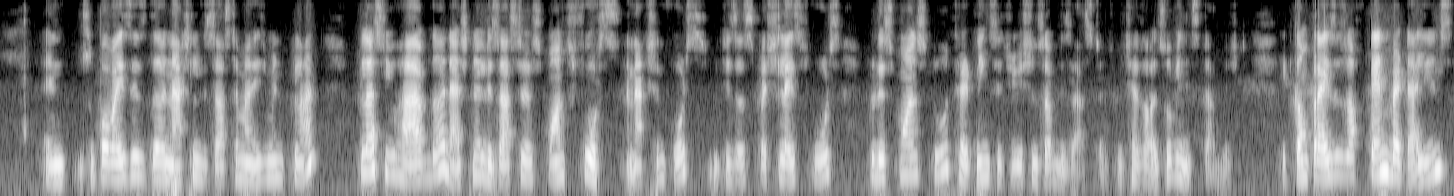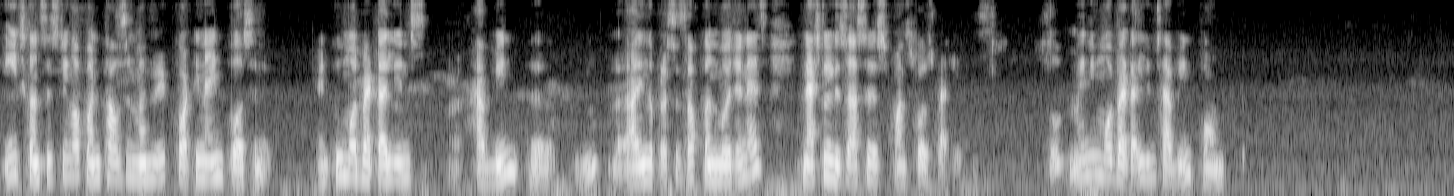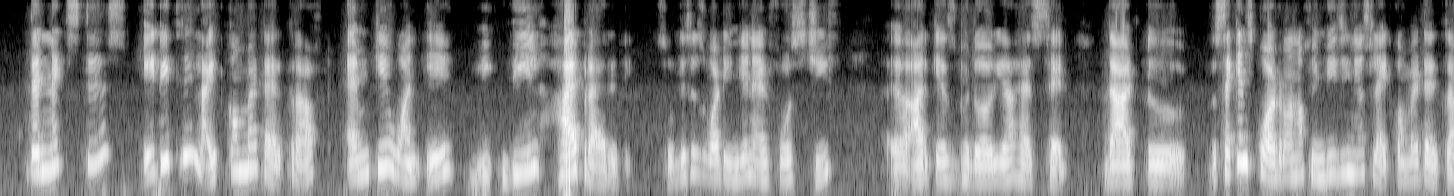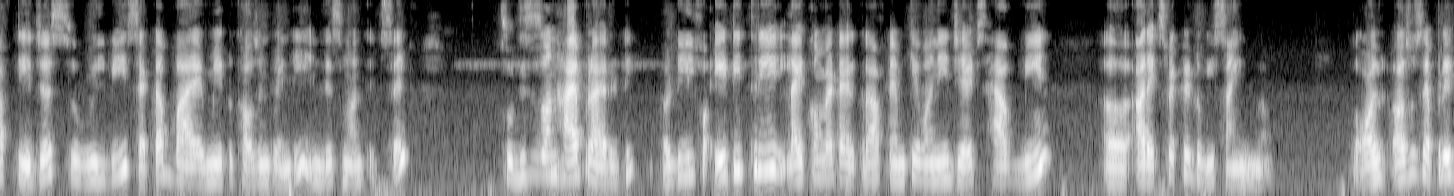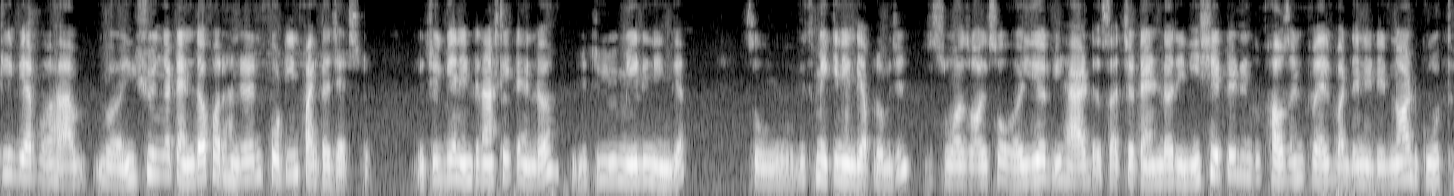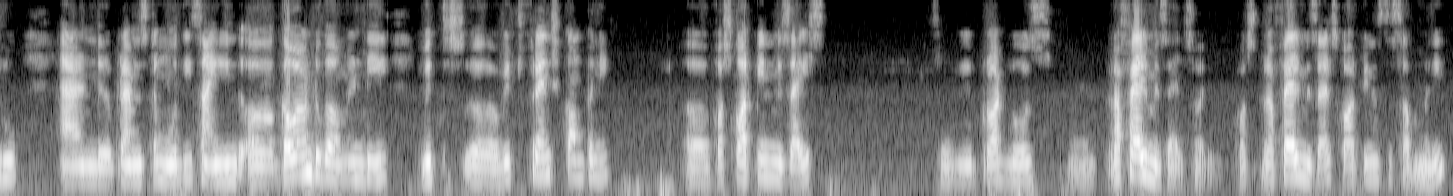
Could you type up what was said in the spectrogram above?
and supervises the National Disaster Management Plan. Plus you have the National Disaster Response Force, an action force which is a specialized force to respond to threatening situations of disasters which has also been established. It comprises of 10 battalions, each consisting of 1,149 personnel. And two more battalions have been uh, are in the process of conversion as National Disaster Response Force battalions. So many more battalions have been formed. Then next is 83 light combat aircraft MK1A deal high priority. So this is what Indian Air Force Chief uh, RKS Bhadauria has said that uh, the second squadron of indigenous light combat aircraft Tejas will be set up by May 2020 in this month itself. So this is on high priority. A deal for 83 light combat aircraft Mk1A jets have been uh, are expected to be signed now. So also separately we are uh, issuing a tender for 114 fighter jets too, which will be an international tender which will be made in India. So with Make in India provision, this was also earlier we had such a tender initiated in 2012, but then it did not go through. And uh, Prime Minister Modi signed a government-to-government deal with uh, with French company uh, for Scorpion missiles. So we brought those uh, Rafale missiles. Sorry, for Rafale missiles. Scorpion is the submarine.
